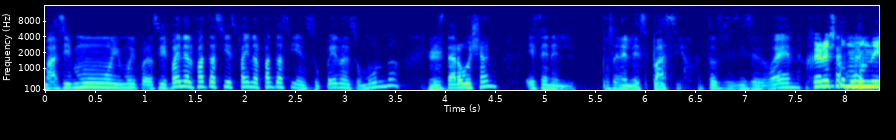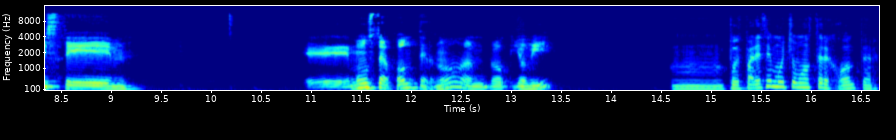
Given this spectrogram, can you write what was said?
Así muy, muy parecido. Si Final Fantasy es Final Fantasy en su pedo, en su mundo. Star Ocean es en el, pues en el espacio. Entonces dices, bueno, Pero es como un este. eh, Monster Hunter, ¿no? Lo que yo vi. Mm, pues parece mucho Monster Hunter,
